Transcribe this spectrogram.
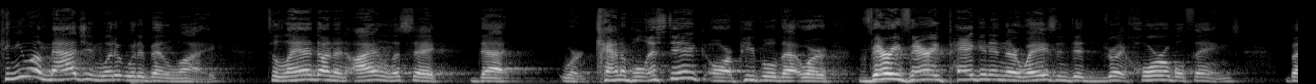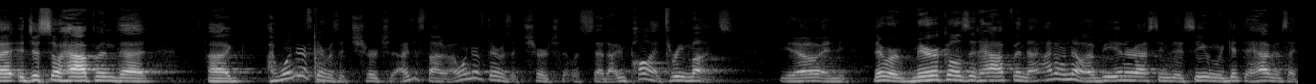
Can you imagine what it would have been like to land on an island, let's say, that were cannibalistic or people that were very, very pagan in their ways and did really horrible things? But it just so happened that uh, I wonder if there was a church that, I just thought of I wonder if there was a church that was set up. I mean, Paul had three months, you know, and there were miracles that happened. I, I don't know. It'd be interesting to see when we get to heaven and say,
